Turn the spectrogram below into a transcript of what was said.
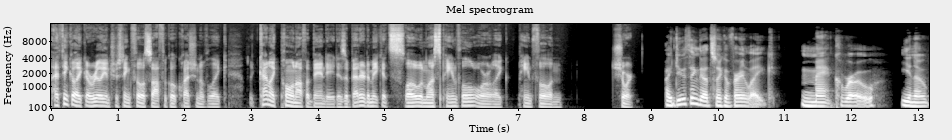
I think like a really interesting philosophical question of like, kind of like pulling off a band aid. Is it better to make it slow and less painful, or like painful and short? I do think that's like a very like macro, you know,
